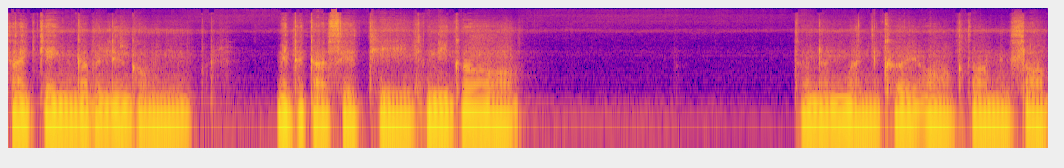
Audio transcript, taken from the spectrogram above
ท้ายเก่งก็เป็นเรื่องของเมตกะเศรษฐีตรงนี้ก็ตอนนั้นเหมือนเคยออกตอนสอบ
